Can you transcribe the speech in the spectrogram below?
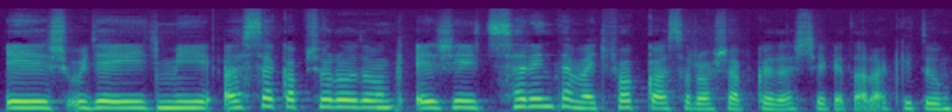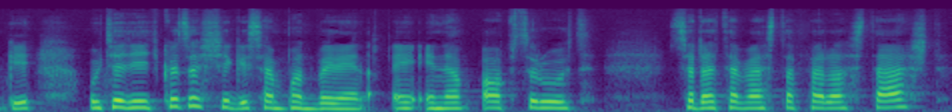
és ugye így mi összekapcsolódunk, és így szerintem egy fokkal szorosabb közösséget alakítunk ki. Úgyhogy így közösségi szempontból én, én abszolút szeretem ezt a felasztást.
